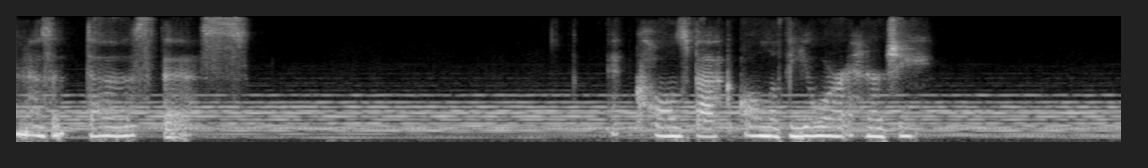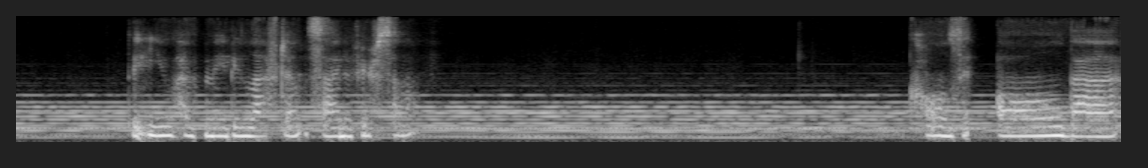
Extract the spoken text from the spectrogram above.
And as it does this, it calls back all of your energy that you have maybe left outside of yourself. Calls it all back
